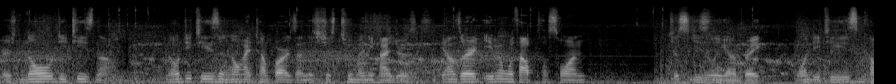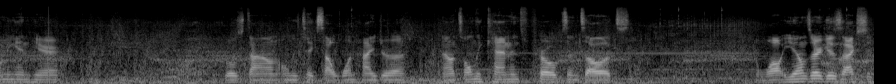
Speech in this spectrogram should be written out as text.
there's no DTs now. No DTs and no High Templars, and it's just too many Hydras. Zerg, even without plus one, just easily gonna break. One DT's coming in here. Goes down, only takes out one Hydra. Now it's only cannons, probes, and zealots. And while Eon Zerg is actually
